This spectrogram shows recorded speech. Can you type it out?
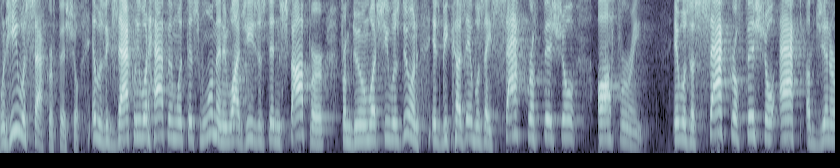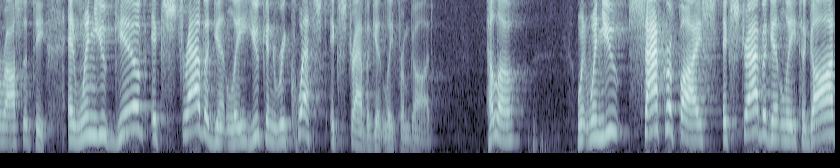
when he was sacrificial. It was exactly what happened with this woman, and why Jesus didn't stop her from doing what she was doing is because it was a sacrificial offering. It was a sacrificial act of generosity. And when you give extravagantly, you can request extravagantly from God. Hello. When, when you sacrifice extravagantly to God,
